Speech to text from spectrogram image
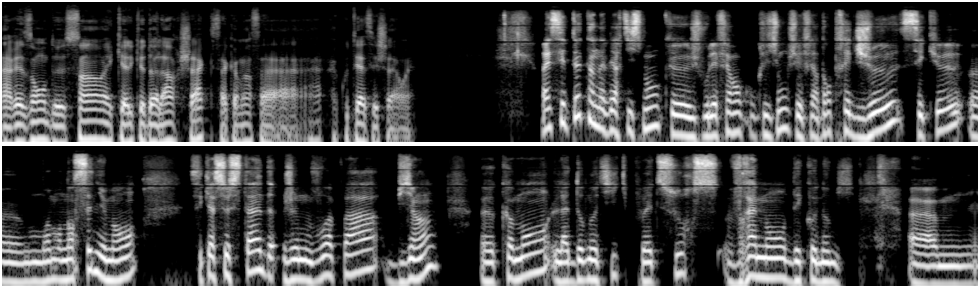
à raison de 100 et quelques dollars chaque, ça commence à, à coûter assez cher, ouais. Ouais, c'est peut-être un avertissement que je voulais faire en conclusion, que je vais faire d'entrée de jeu, c'est que euh, moi, mon enseignement, c'est qu'à ce stade, je ne vois pas bien euh, comment la domotique peut être source vraiment d'économie. Euh,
